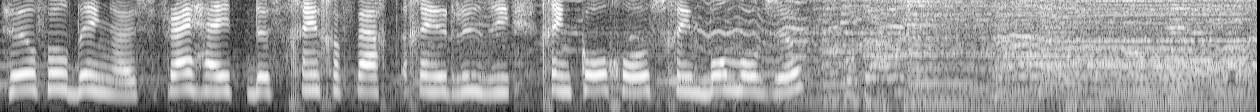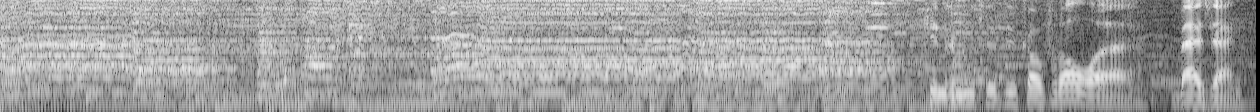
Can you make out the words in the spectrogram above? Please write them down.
heel veel dingen. Vrijheid, dus geen gevecht, geen ruzie, geen kogels, geen bommen of zo. Kinderen moeten natuurlijk overal uh, bij zijn.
